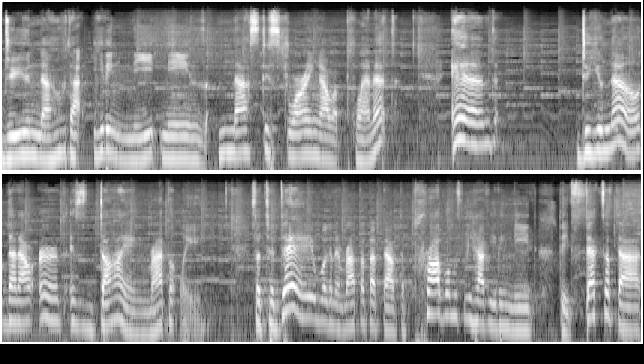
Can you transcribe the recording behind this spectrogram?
Do you know that eating meat means mass destroying our planet? And do you know that our Earth is dying rapidly? So today we're gonna wrap up about the problems we have eating meat, the effects of that,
